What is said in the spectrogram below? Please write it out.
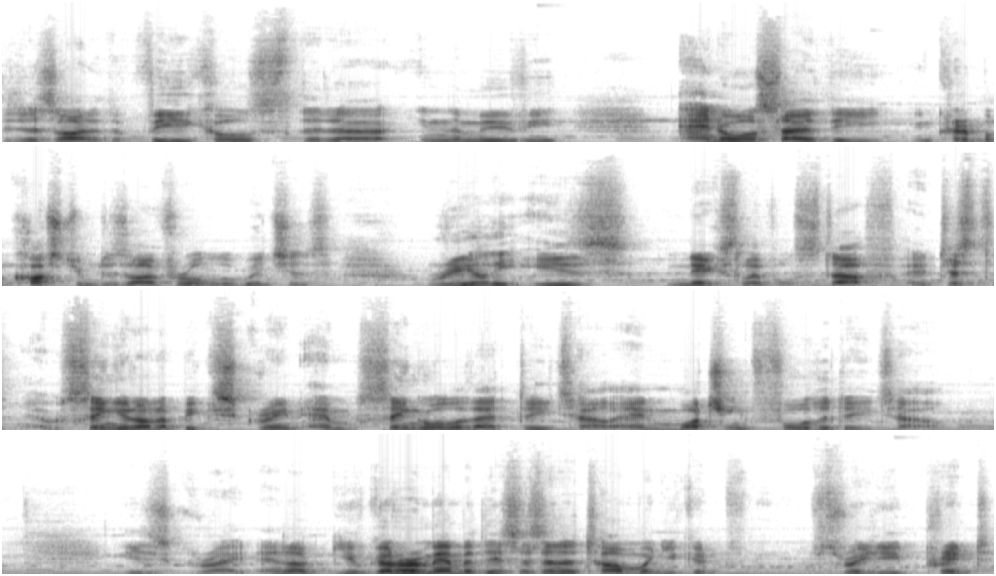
the design of the vehicles that are in the movie, and also the incredible costume design for all the witches really is next level stuff. It just seeing it on a big screen and seeing all of that detail and watching for the detail is great. And you've got to remember this isn't a time when you could 3D print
